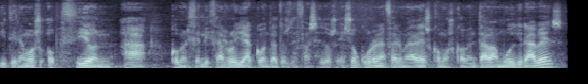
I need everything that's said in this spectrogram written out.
y tenemos opción a comercializarlo ya con datos de fase 2. Eso ocurre en enfermedades, como os comentaba, muy graves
